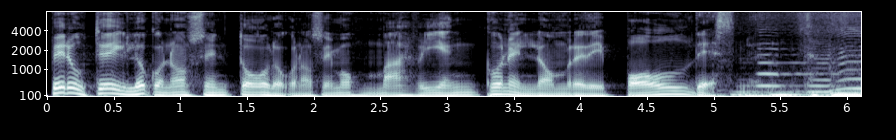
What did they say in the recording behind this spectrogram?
Pero ustedes lo conocen, todos lo conocemos más bien con el nombre de Paul Desmond.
